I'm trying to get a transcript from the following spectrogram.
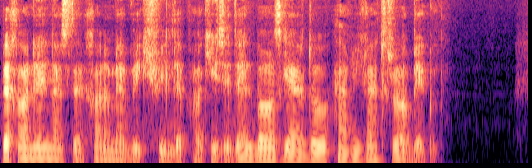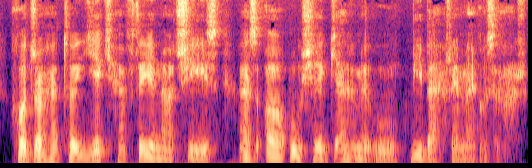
به خانه نزد خانم ویکفیلد پاکیزه دل بازگرد و حقیقت را بگو. خود را حتی یک هفته ناچیز از آغوش گرم او بی بهره مگذار.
